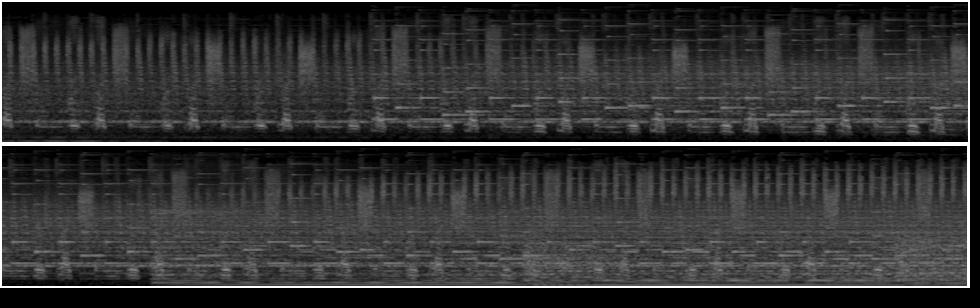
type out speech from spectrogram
reflection reflection reflection reflection reflection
